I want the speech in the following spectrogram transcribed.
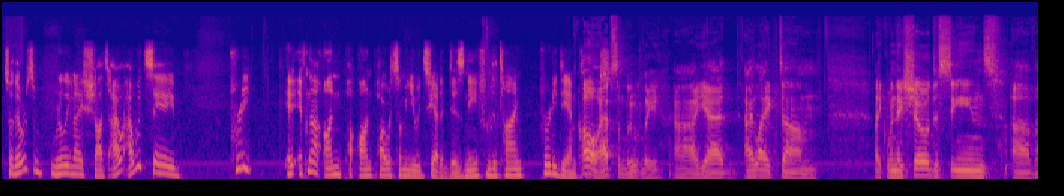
So there were some really nice shots. I, I would say pretty, if not on on par with something you would see out of Disney from the time. Pretty damn close. Oh, absolutely. Uh, yeah, I liked um, like when they showed the scenes of, uh,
